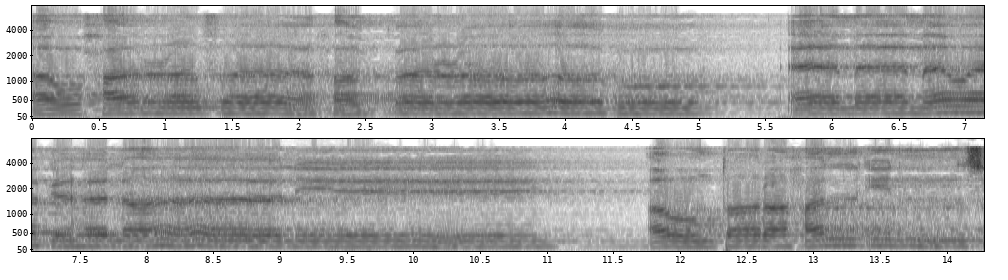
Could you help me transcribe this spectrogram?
أو حرف حق الرجل أمام وجه العالي. أو طرح الإنسان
